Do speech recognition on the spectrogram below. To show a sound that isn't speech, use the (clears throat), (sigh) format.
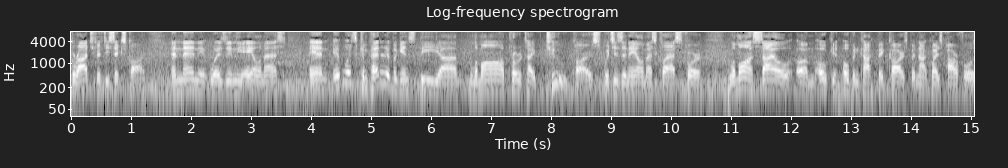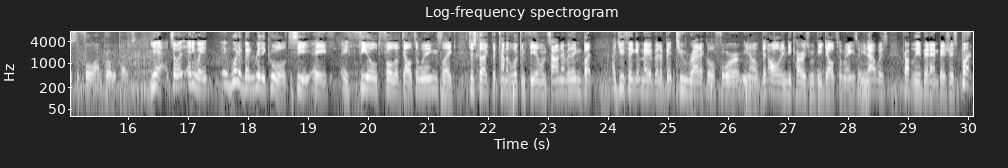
Garage 56 car, and then it was in the ALMS, and it was competitive against the uh, Le Mans Prototype 2 cars, which is an ALMS class for Le Mans style um, open, open cockpit cars, but not quite as powerful as the full-on prototypes. Yeah. So anyway, it would have been really cool to see a, a field full of Delta Wings, like just like the kind of look and feel and sound and everything. But I do think it may have been a bit too radical for you know that all Indy cars would be Delta Wings. I mean that was probably a bit ambitious, but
